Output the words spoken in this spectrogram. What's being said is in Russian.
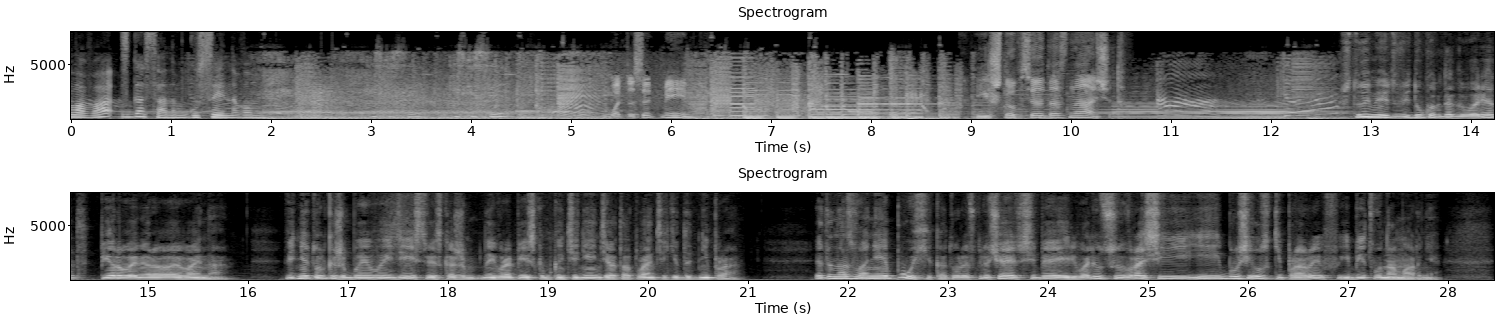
Слова с Гасаном Гусейновым. What does it mean? И что все это значит? Что имеют в виду, когда говорят «Первая мировая война»? Ведь не только же боевые действия, скажем, на европейском континенте от Атлантики до Днепра. Это название эпохи, которая включает в себя и революцию в России, и Брусиловский прорыв, и битву на Марне.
